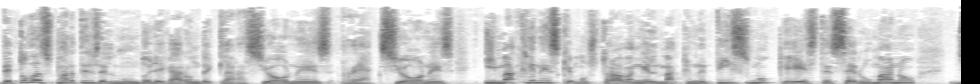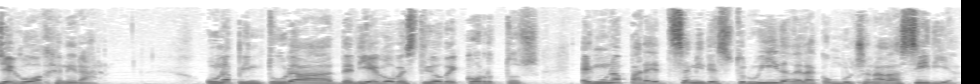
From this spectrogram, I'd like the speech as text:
De todas partes del mundo llegaron declaraciones, reacciones, imágenes que mostraban el magnetismo que este ser humano llegó a generar. Una pintura de Diego vestido de cortos en una pared semidestruida de la convulsionada Siria,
